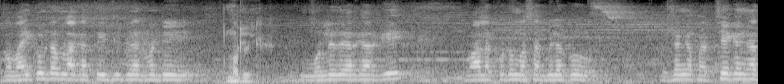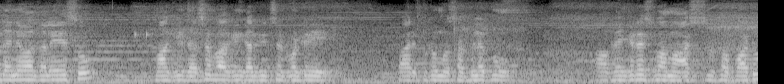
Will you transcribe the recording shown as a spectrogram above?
ఒక వైకుంఠం లాగా తీర్చిదిద్దినటువంటి మురళీధర్ గారికి వాళ్ళ కుటుంబ సభ్యులకు నిజంగా ప్రత్యేకంగా ధన్యవాదాలు తెలియజేస్తూ మాకు ఈ దర్శన భాగ్యం కలిగించినటువంటి వారి కుటుంబ సభ్యులకు ఆ వెంకటేశ్వర స్వామి ఆశీస్సులతో పాటు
